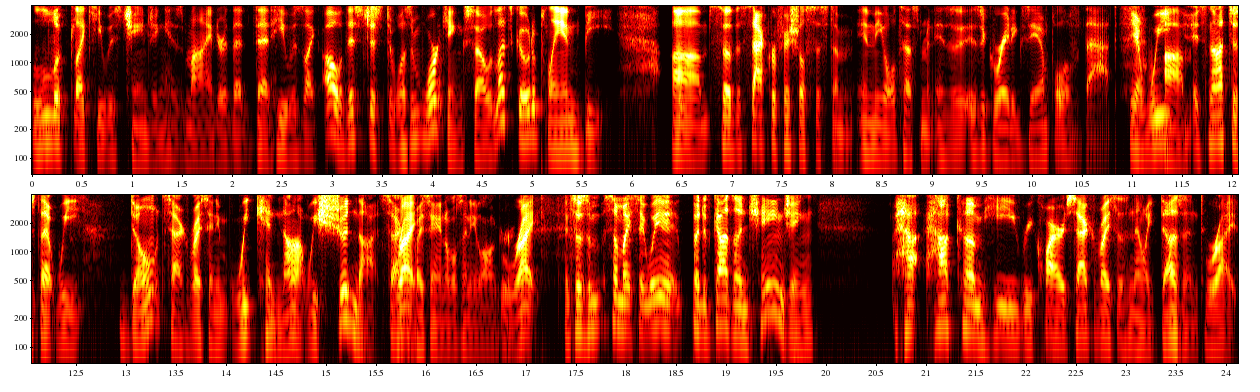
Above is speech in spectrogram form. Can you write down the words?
looked like he was changing his mind or that that he was like oh this just wasn't working so let's go to plan b um, so the sacrificial system in the old testament is a, is a great example of that Yeah, we. it's not just that we don't sacrifice any. We cannot. We should not sacrifice animals any longer. right And so some, some might say, wait, a minute, but if God's unchanging, how how come he required sacrifices and now he doesn't? Right.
